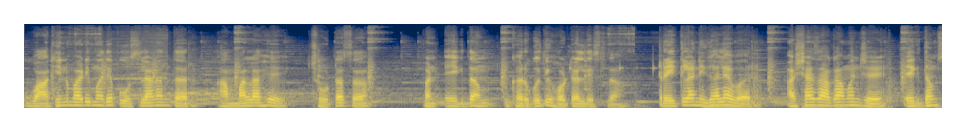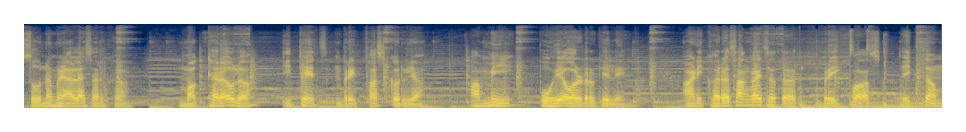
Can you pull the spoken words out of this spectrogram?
वाघिणवाडीमध्ये पोचल्यानंतर आम्हाला हे छोटंसं पण एकदम घरगुती हॉटेल दिसलं. ट्रेकला निघाल्यावर अशा जागा म्हणजे एकदम सोनं मिळाल्यासारखं. मग ठरवलं इथेच ब्रेकफास्ट करूया. आम्ही पोहे ऑर्डर केले. आणि खरं सांगायचं तर ब्रेकफास्ट एकदम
